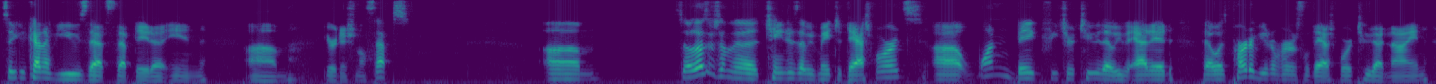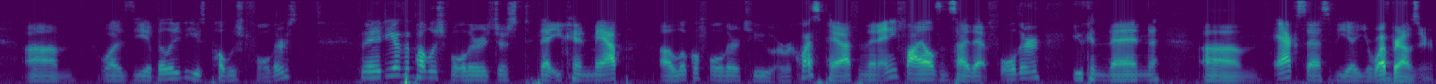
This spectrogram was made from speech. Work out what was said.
So you can kind of use that step data in um, your additional steps. Um, so those are some of the changes that we've made to dashboards. Uh, one big feature too that we've added that was part of Universal Dashboard 2.9 um, was the ability to use published folders. So the idea of the published folder is just that you can map a local folder to a request path, and then any files inside that folder you can then um, access via your web browser.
